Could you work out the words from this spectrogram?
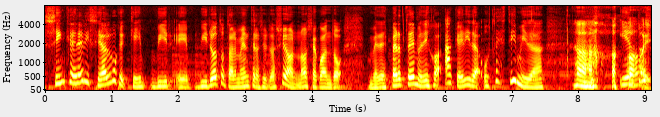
sin querer hice algo que, que vir- eh, viró totalmente la situación, ¿no? O sea, cuando me desperté me dijo, ah, querida, usted es tímida. Y entonces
